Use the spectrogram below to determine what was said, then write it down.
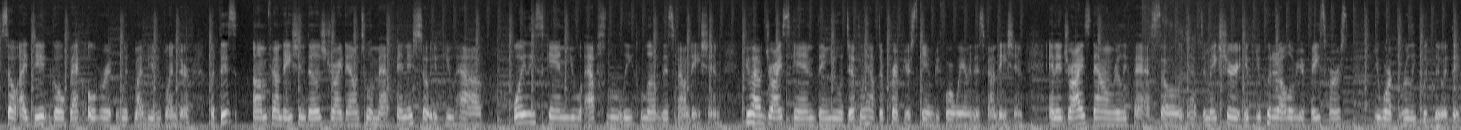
so I did go back over it with my beauty blender but this um, foundation does dry down to a matte finish so if you have oily skin, you will absolutely love this foundation. You have dry skin, then you will definitely have to prep your skin before wearing this foundation. And it dries down really fast, so you have to make sure if you put it all over your face first, you work really quickly with it.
